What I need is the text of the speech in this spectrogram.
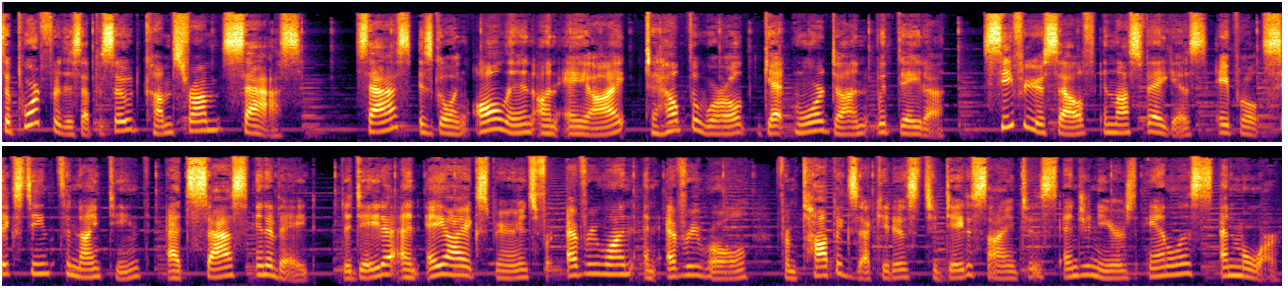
Support for this episode comes from SAS. SAS is going all in on AI to help the world get more done with data. See for yourself in Las Vegas, April 16th to 19th at SAS Innovate, the data and AI experience for everyone and every role, from top executives to data scientists, engineers, analysts, and more.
